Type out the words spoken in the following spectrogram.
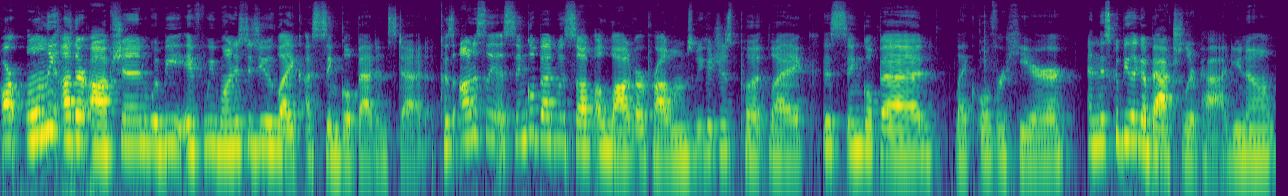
Our only other option would be if we wanted to do like a single bed instead. Because honestly, a single bed would solve a lot of our problems. We could just put like this single bed like over here. And this could be like a bachelor pad, you know?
